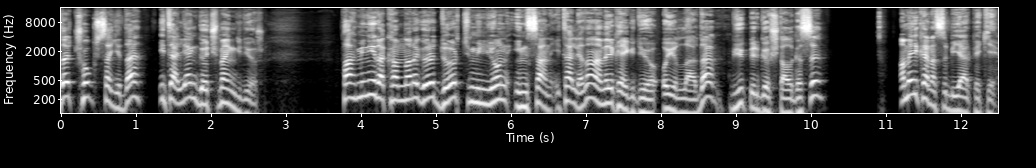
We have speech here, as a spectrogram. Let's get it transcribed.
da çok sayıda İtalyan göçmen gidiyor. Tahmini rakamlara göre 4 milyon insan İtalya'dan Amerika'ya gidiyor o yıllarda. Büyük bir göç dalgası. Amerika nasıl bir yer peki?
